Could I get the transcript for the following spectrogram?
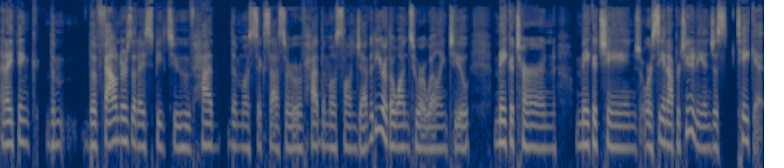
And I think the the founders that I speak to who've had the most success or who've had the most longevity are the ones who are willing to make a turn, make a change, or see an opportunity and just take it.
